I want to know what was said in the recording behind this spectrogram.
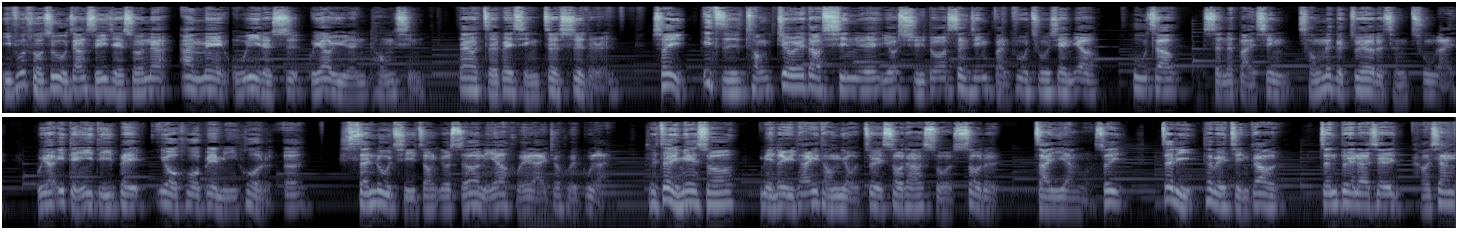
以弗所书五章十一节说：“那暗昧无益的事，不要与人同行，但要责备行这事的人。”所以，一直从旧约到新约，有许多圣经反复出现要。呼召神的百姓从那个罪恶的城出来，不要一点一滴被诱惑、被迷惑了，而深入其中。有时候你要回来就回不来。所以这里面说，免得与他一同有罪，受他所受的灾殃。所以这里特别警告，针对那些好像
